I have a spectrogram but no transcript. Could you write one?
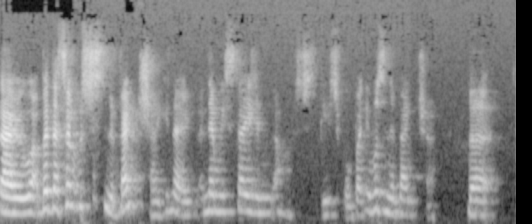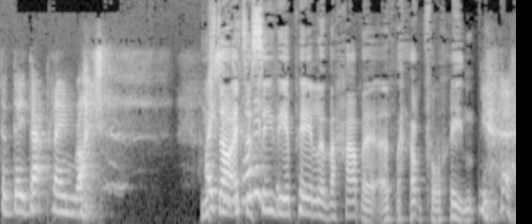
so uh, but so it was just an adventure you know and then we stayed in oh it's just beautiful but it was an adventure. But the, they, that plane ride You I started to kind of- see the appeal of the habit at that point. yeah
